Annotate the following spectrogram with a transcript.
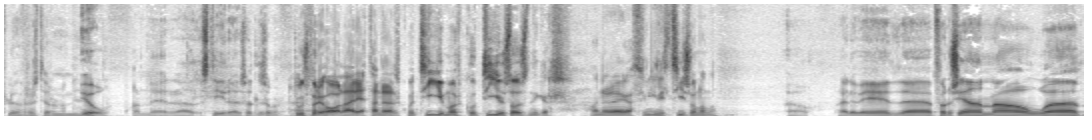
Flugum frá stjórnum hann er að stýra þessu öllu saman. Dewsbury Hall, það er rétt Hann er sko með 10 mörg og 10 stóðsendingar. Hann er eiga þvílilt tíson hann Já, það er við uh, förum síðan á uh,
